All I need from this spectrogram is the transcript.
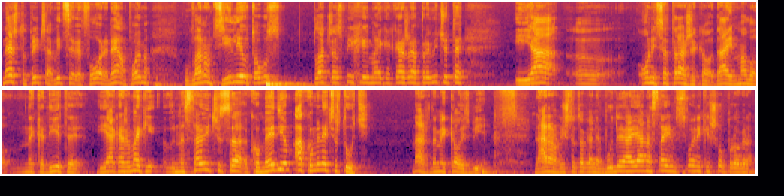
Nešto priča, viceve, fore, nemam pojma. Uglavnom cijeli autobus plače ospihe i majka kaže, a previćete i ja, uh, oni sad traže kao, daj malo neka dijete. I ja kažem, majki, nastavit ću sa komedijom ako me nećeš tući. Znaš, da me kao izbije. Naravno, ništa toga ne bude, a ja nastavim svoj neki show program.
